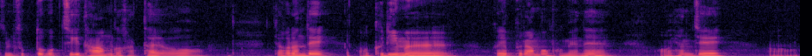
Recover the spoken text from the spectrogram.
지금 속도 법칙이 다음과 같아요. 자, 그런데 어, 그림을 그래프를 한번 보면은 어, 현재 어,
